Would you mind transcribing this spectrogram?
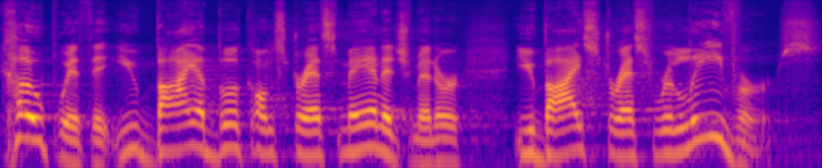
cope with it. You buy a book on stress management or you buy stress relievers.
